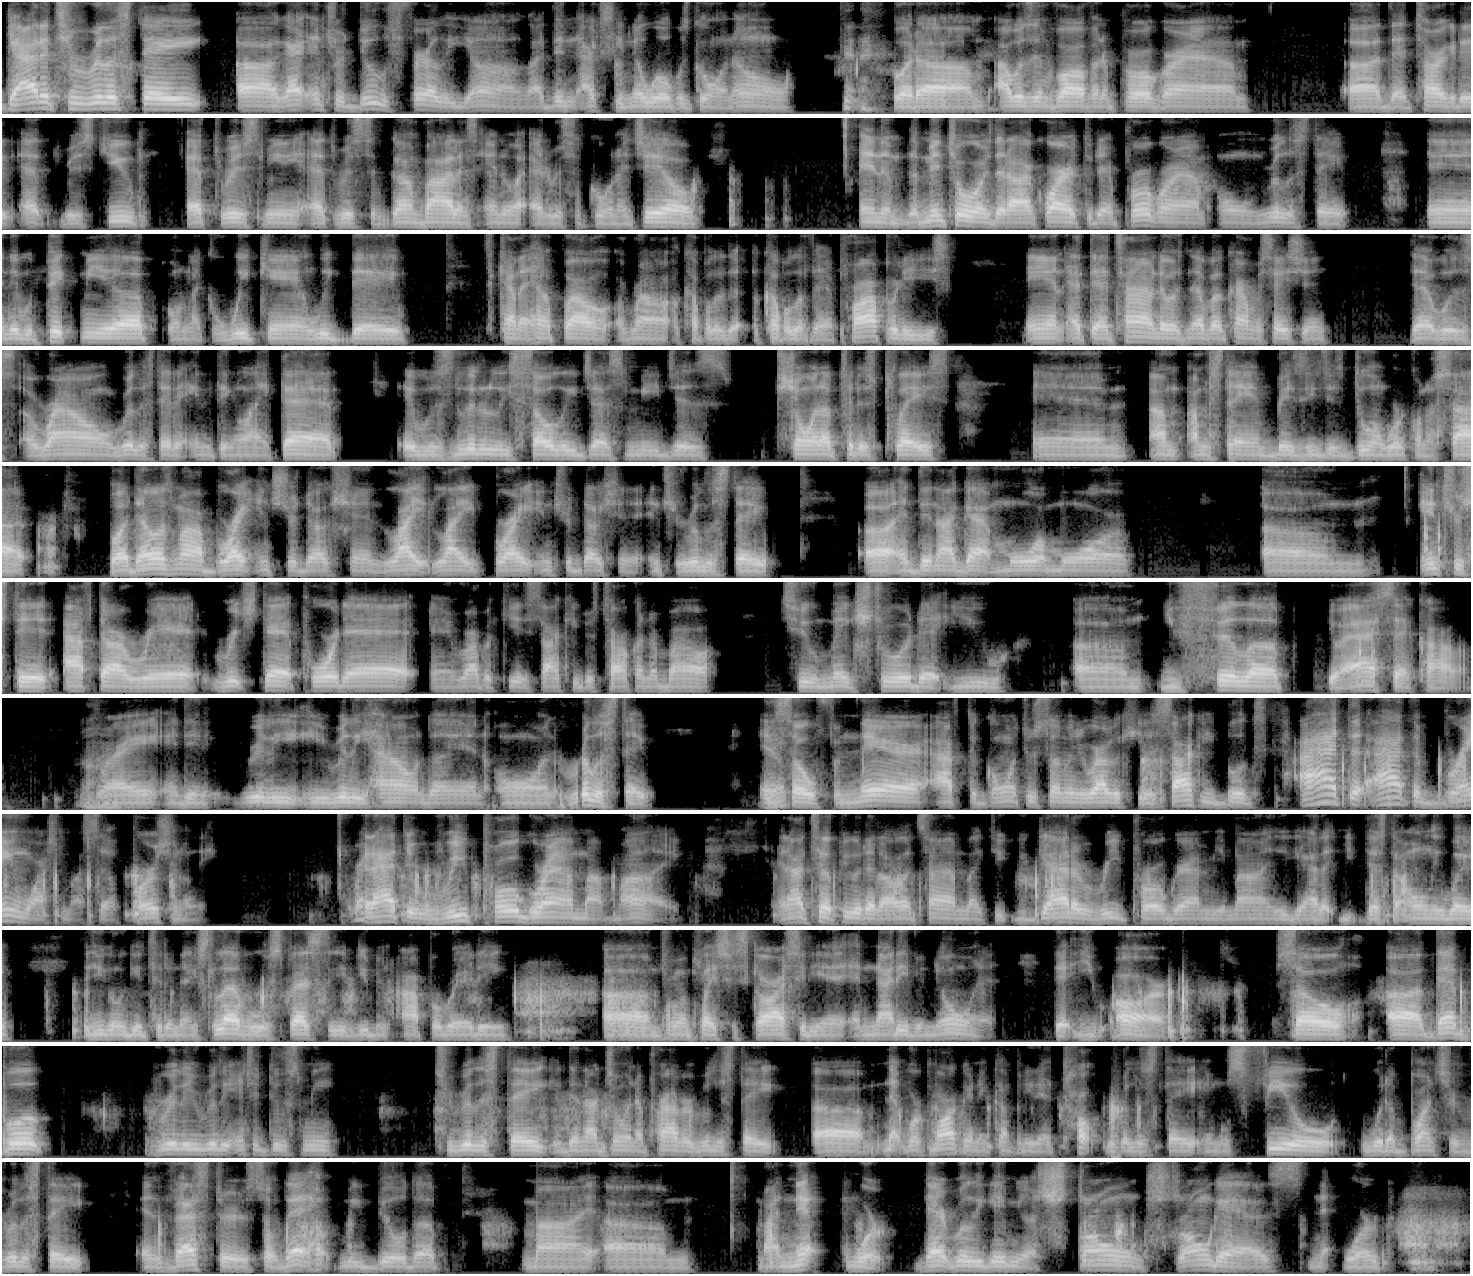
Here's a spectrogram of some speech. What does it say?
Got into real estate. Uh, got introduced fairly young. I didn't actually know what was going on, but um, I was involved in a program uh, that targeted at-risk youth. At risk meaning at risk of gun violence and or at risk of going to jail. And the, the mentors that I acquired through that program own real estate, and they would pick me up on like a weekend, weekday, to kind of help out around a couple of the, a couple of their properties. And at that time, there was never a conversation that was around real estate or anything like that. It was literally solely just me just showing up to this place and I'm, I'm staying busy just doing work on the side. But that was my bright introduction, light, light, bright introduction into real estate. Uh, and then I got more and more um, interested after I read Rich Dad Poor Dad and Robert Kiyosaki was talking about to make sure that you um, you fill up your asset column, Uh-huh. right? And then really he really hound in on real estate. And Yep. so from there, after going through so many Robert Kiyosaki books, I had to I had to brainwash myself personally, right? I had to reprogram my mind. And I tell people that all the time, like you, you gotta reprogram your mind. You gotta that's the only way that you're gonna get to the next level, especially if you've been operating um, from a place of scarcity and, and not even knowing that you are. So uh, that book really, really introduced me to real estate. And then I joined a private real estate um, network marketing company that taught real estate and was filled with a bunch of real estate investors. So that helped me build up my um, my network. That really gave me a strong, strong ass network.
